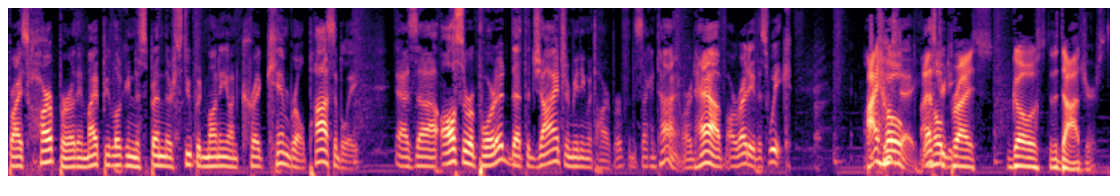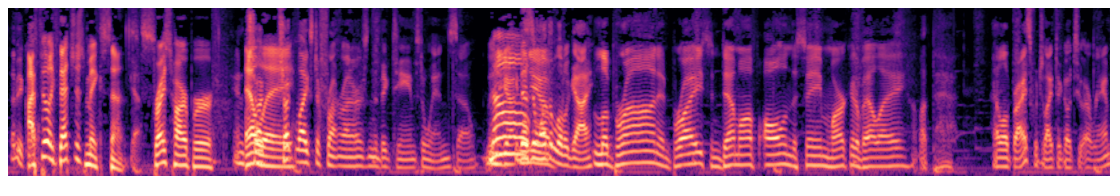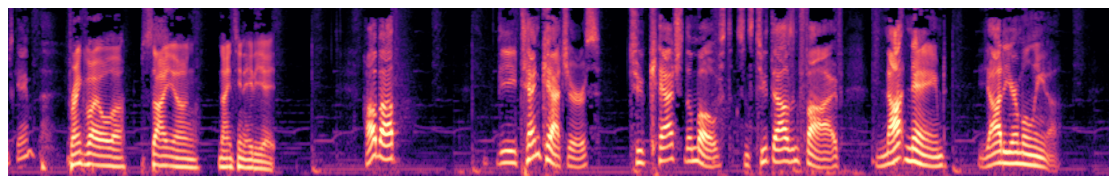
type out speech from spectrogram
Bryce Harper. They might be looking to spend their stupid money on Craig Kimbrel, possibly. As uh, also reported that the Giants are meeting with Harper for the second time, or have already this week. On I hope Tuesday, I hope yesterday. Bryce goes to the Dodgers. That'd be cool. I feel like that just makes sense. Yes. Bryce Harper, And Chuck, L.A. Chuck likes to front runners and the big teams to win, so No. got- he doesn't you want the little guy. LeBron and Bryce and Demoff all in the same market of L.A. How about that? Hello, Bryce. Would you like to go to a Rams game? Frank Viola, Cy Young, 1988. How about the 10 catchers to catch the most since 2005, not named Yadier Molina?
